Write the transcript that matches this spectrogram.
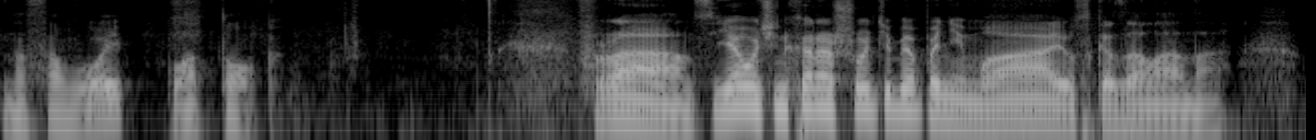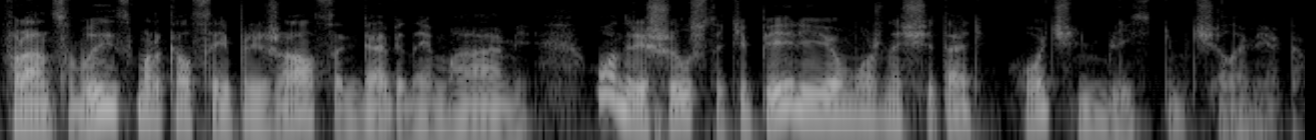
носовой платок. «Франц, я очень хорошо тебя понимаю», — сказала она. Франц высморкался и прижался к Габиной маме. Он решил, что теперь ее можно считать очень близким человеком.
